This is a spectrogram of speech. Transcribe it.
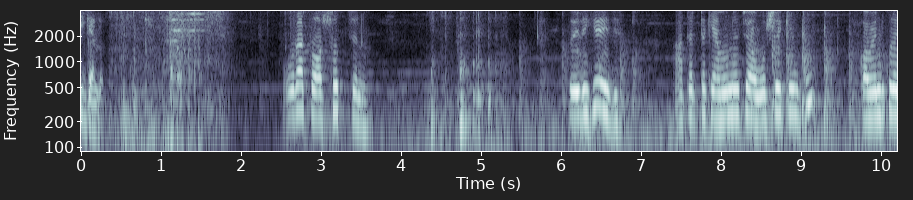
এই গেল। ওরা তস হচ্ছে না। তো এদিকে এই যে আচারটা কেমন হয়েছে অবশ্যই কিন্তু কমেন্ট করে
